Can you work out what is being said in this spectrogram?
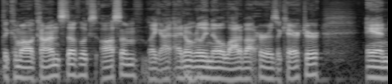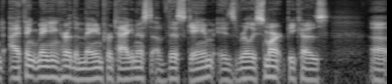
the Kamala Khan stuff looks awesome. Like I, I don't really know a lot about her as a character, and I think making her the main protagonist of this game is really smart because uh,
